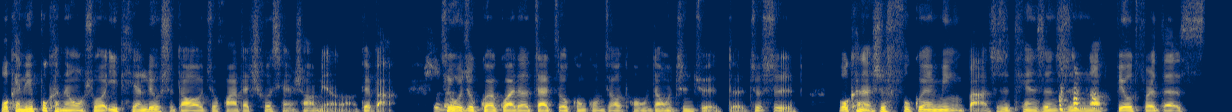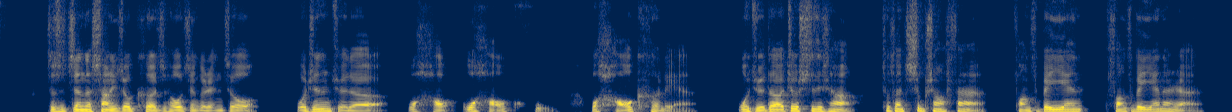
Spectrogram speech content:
我肯定不可能我说一天六十刀就花在车钱上面了，对吧？所以我就乖乖的在坐公共交通，但我真觉得就是。我可能是富贵命吧，这是天生就是 not built for this，就是真的上了一周课之后，我整个人就，我真的觉得我好我好苦，我好可怜。我觉得这个世界上就算吃不上饭，房子被淹，房子被淹的人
